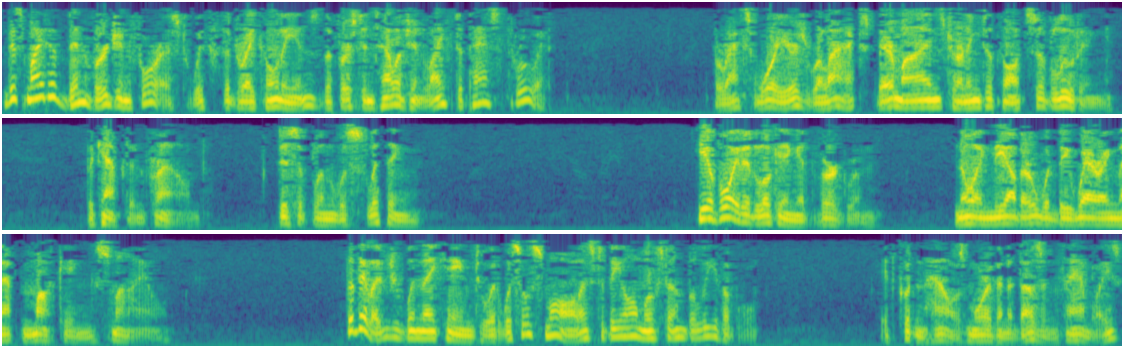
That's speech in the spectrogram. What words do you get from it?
This might have been virgin forest, with the Draconians the first intelligent life to pass through it. Barak's warriors relaxed, their minds turning to thoughts of looting. The captain frowned. Discipline was slipping. He avoided looking at Vergrim, knowing the other would be wearing that mocking smile. The village, when they came to it, was so small as to be almost unbelievable. It couldn't house more than a dozen families.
